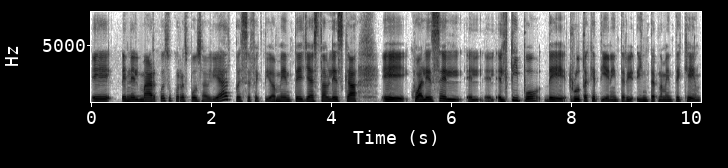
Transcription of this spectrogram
en el marco de su corresponsabilidad, pues efectivamente ya establezca cuál es el, el, el, tipo de ruta que tiene internamente que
